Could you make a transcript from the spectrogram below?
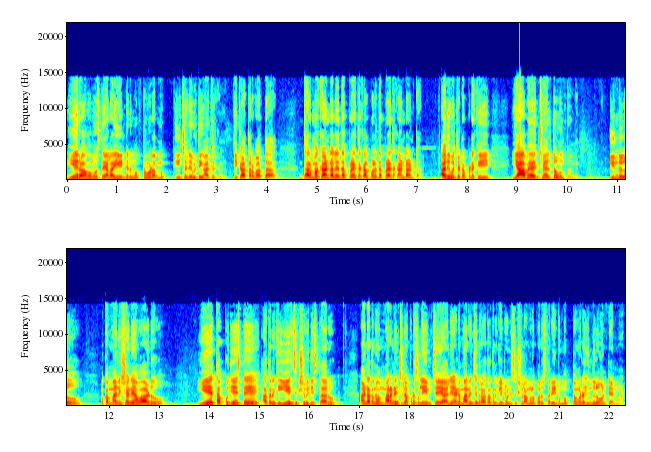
ఏ రోగం వస్తే ఎలా ఏంటి అని మొత్తం కూడా ఈచ్ అండ్ ఎవ్రీథింగ్ ఆచరకాండ ఇక ఆ తర్వాత ధర్మకాండ లేదా ప్రేతకల్పం లేదా ప్రేతకాండ అంటారు. అది వచ్చేటప్పటికి యాభై అధ్యాయాలతో ఉంటుంది. ఇందులో ఒక మనిషి అనేవాడు ఏ తప్పు చేస్తే అతనికి ఏ శిక్ష విధిస్తారు అండ్ అతను మరణించినప్పుడు అసలు ఏం చేయాలి అండ్ మరణించిన తర్వాత అతనికి ఎటువంటి శిక్షలు అమలుపరుస్తారు ఏంటి మొత్తం కూడా ఇందులో ఉంటాయి అన్నమాట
